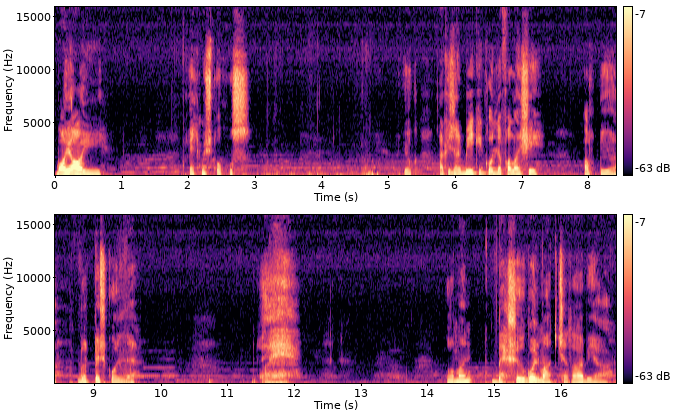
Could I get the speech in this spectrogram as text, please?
Bayağı iyi. 79. Yok. Arkadaşlar bir iki golle falan şey atlıyor. 4-5 golle. O zaman 500 gol mü atacağız abi ya?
